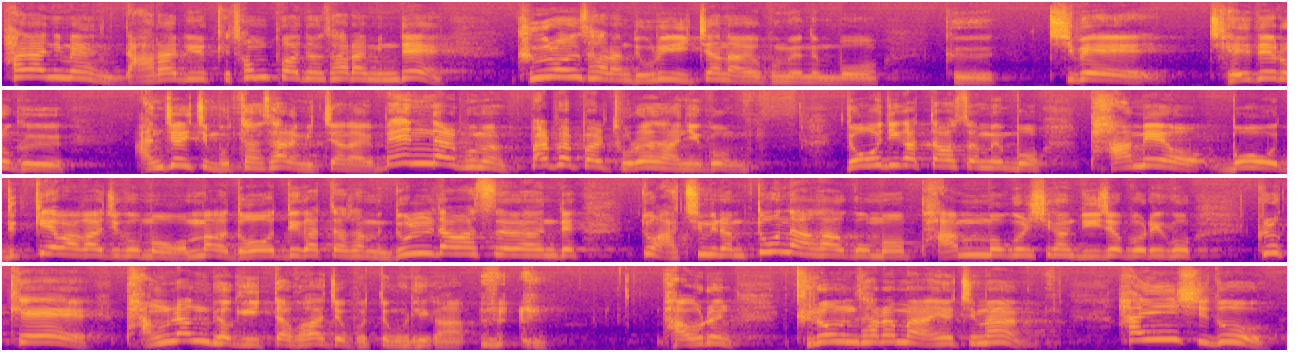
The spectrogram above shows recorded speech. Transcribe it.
하나님의 나라를 이렇게 선포하던 사람인데 그런 사람들 우리 있잖아요. 보면은 뭐 그 집에 제대로 그 앉아 있지 못한 사람 있잖아요. 맨날 보면 빨빨빨 돌아다니고 너 어디 갔다 왔으면 뭐 밤에 뭐 늦게 와가지고 뭐 엄마가 너 어디 갔다 왔으면 놀다 왔어요. 하는데 또 아침이라면 또 나가고 뭐 밥 먹을 시간도 잊어버리고 그렇게 방랑벽이 있다고 하죠 보통 우리가. 바울은 그런 사람은 아니었지만 한시도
